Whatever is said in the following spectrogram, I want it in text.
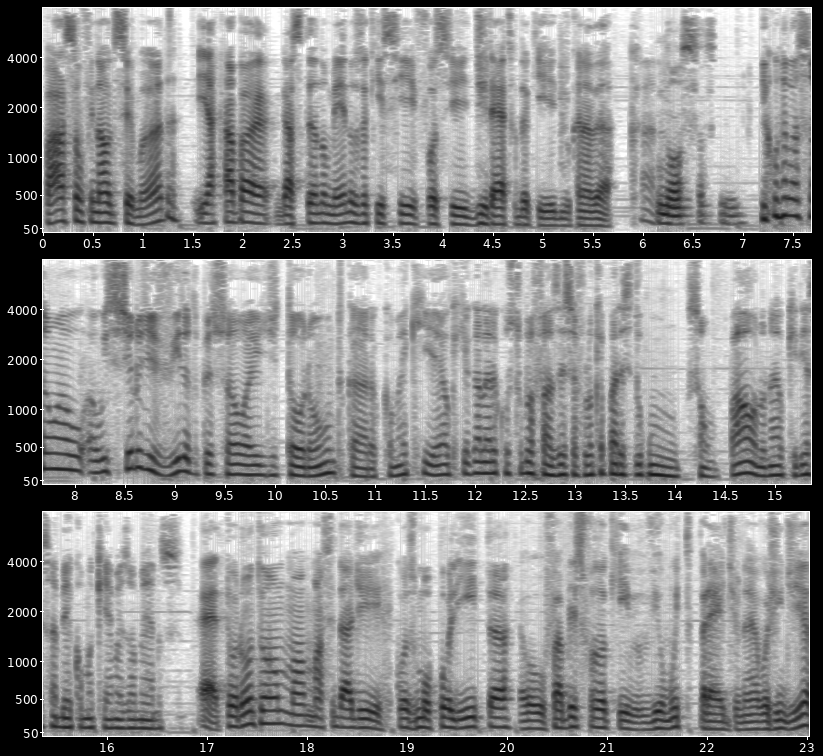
passa um final de semana e acaba gastando menos do que se fosse direto daqui do Canadá. Cara. Nossa. Sim. E com relação ao, ao, estilo de vida do pessoal aí de Toronto, cara, como é que é? O que, a galera costuma fazer? Você falou que é parecido com São Paulo, né? Eu queria saber como que é mais ou menos. É, Toronto é uma, uma, cidade cosmopolita. O Fabrício falou que viu muito prédio, né? Hoje em dia,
